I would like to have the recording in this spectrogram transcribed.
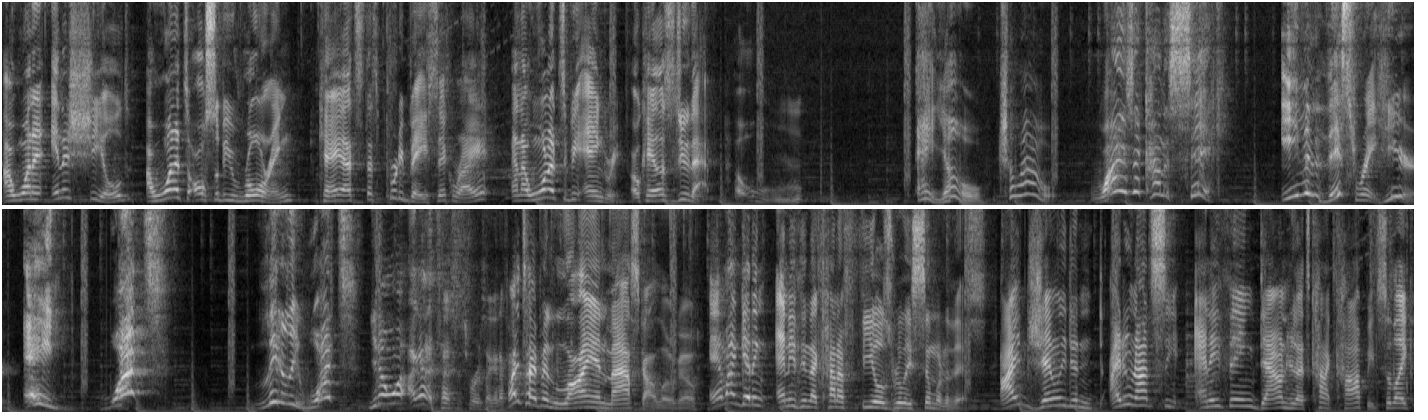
I want it in a shield. I want it to also be roaring. Okay, that's that's pretty basic, right? And I want it to be angry. Okay, let's do that. Oh. Hey, yo, chill out. Why is that kind of sick? Even this right here. Hey, what? Literally what? You know what? I gotta test this for a second. If I type in lion mascot logo, am I getting anything that kind of feels really similar to this? I generally didn't, I do not see anything down here that's kind of copied. So like,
